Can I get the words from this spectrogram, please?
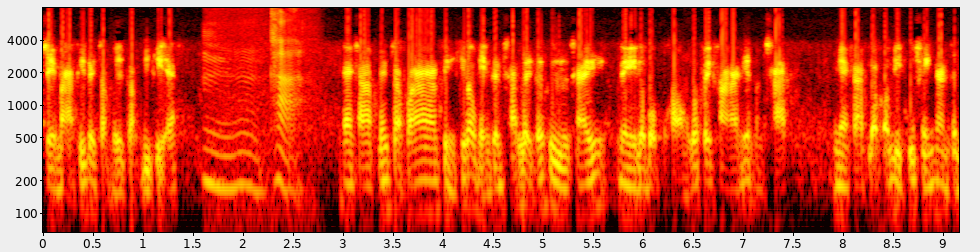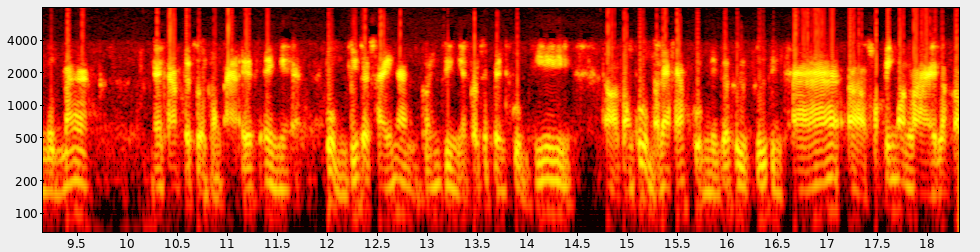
เจมาที่ไปจับมือกับ BTS อืมค่ะนะครับเนื่องจากว่าสิ่งที่เราเห็นกันชัดเลยก็คือใช้ในระบบของรถไฟฟ้าเนี่ยมันชัดนะครับแล้วก็มีผู้ใช้งานจำนวนมาก นะครับแต่ส่วนของ RS เองเนี่ยกลุ่มที่จะใช้งานก็จริงๆเนี่ยก็จะเป็นกลุ่มที่สองกลุ่มนะครับ กลุ่มหนึ่งก็คือซื้อสินค้าช้อปปิ้งออนไลน์แล้วก็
